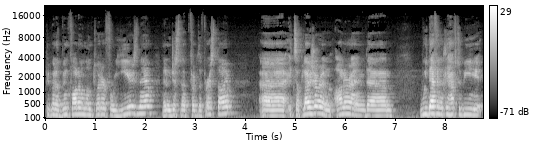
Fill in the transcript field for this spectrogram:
People have been following on Twitter for years now, and we just met for the first time. Uh, it's a pleasure and honor, and um, we definitely have to be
